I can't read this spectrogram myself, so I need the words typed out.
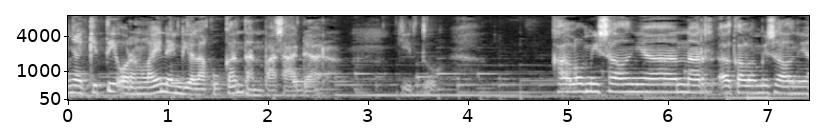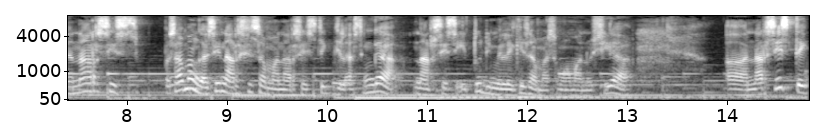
menyakiti orang lain yang dia lakukan tanpa sadar. Gitu kalau misalnya nar, uh, kalau misalnya narsis sama nggak sih narsis sama narsistik? Jelas enggak narsis itu dimiliki sama semua manusia. Uh, narsistik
